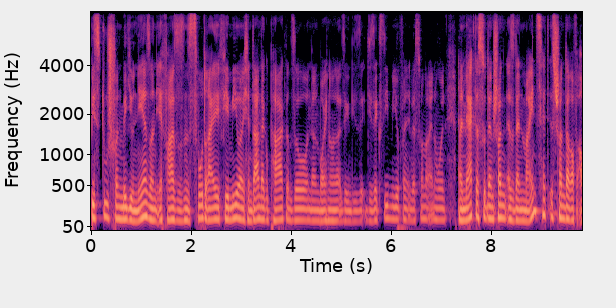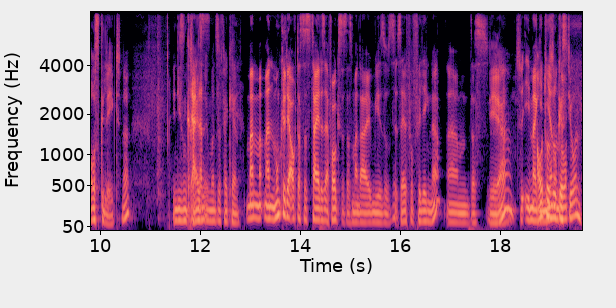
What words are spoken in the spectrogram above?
bist du schon Millionär, sondern ihr fragt, sind es 2, 3, 4 Mio, habe ich denn da und da geparkt und so und dann brauche ich noch also die, die 6, 7 Mio von den Investoren einholen. Man merkt, dass du dann schon, also dein Mindset ist schon darauf ausgelegt, ne? In diesen Kreisen ja, das, irgendwann zu verkehren. Man, man, munkelt ja auch, dass das Teil des Erfolgs ist, dass man da irgendwie so self-fulfilling, ne? Ähm, das ja. zu imaginieren. Autosuggestion.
